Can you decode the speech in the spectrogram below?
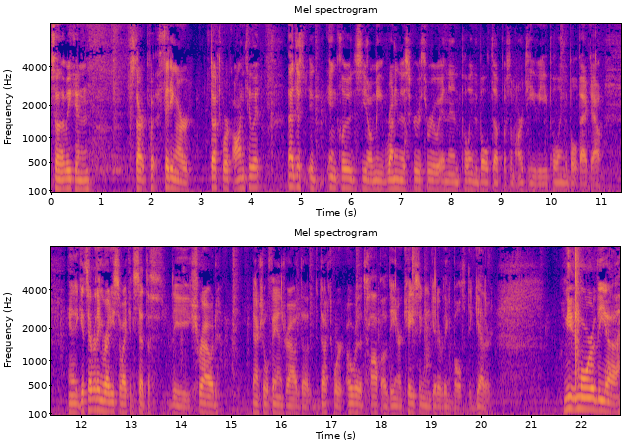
so that we can start put, fitting our ductwork onto it that just includes, you know, me running the screw through and then pulling the bolt up with some RTV, pulling the bolt back out. And it gets everything ready so I can set the, the shroud, the actual fan shroud, the, the ductwork over the top of the inner casing and get everything bolted together. Needed more of the uh,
